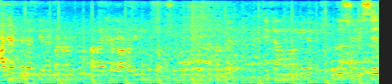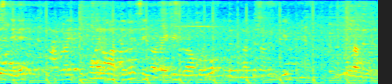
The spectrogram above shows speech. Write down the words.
হাজার টাকা কেনাকাটার উপর তারা একটা লটারির মধ্যে অংশগ্রহণ করতে পারবে। যেটা আমাদের প্রদর্শনীর শেষ দিনে এই কুপনের মাধ্যমে সেই লটারিটি ড্র করব এবং তাতে তাদের গিফট প্রদান করব।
